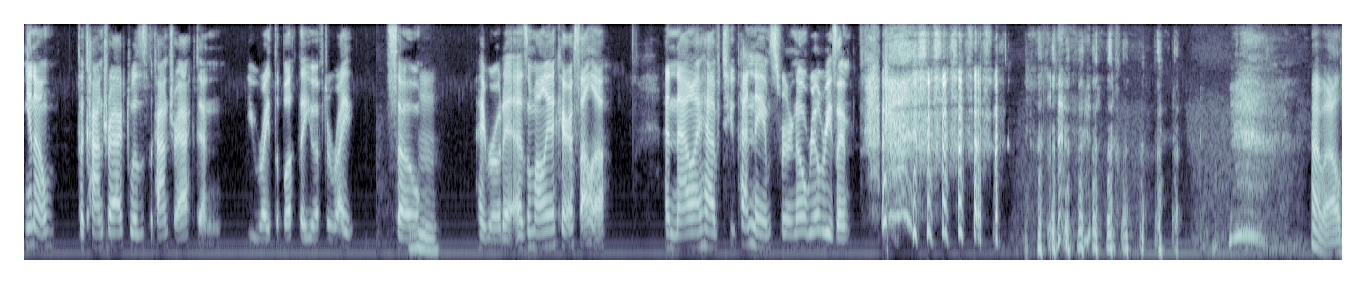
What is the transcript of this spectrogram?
you know, the contract was the contract, and you write the book that you have to write. So Mhm. I wrote it as Amalia Carosella. And now I have two pen names for no real reason. Oh well,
